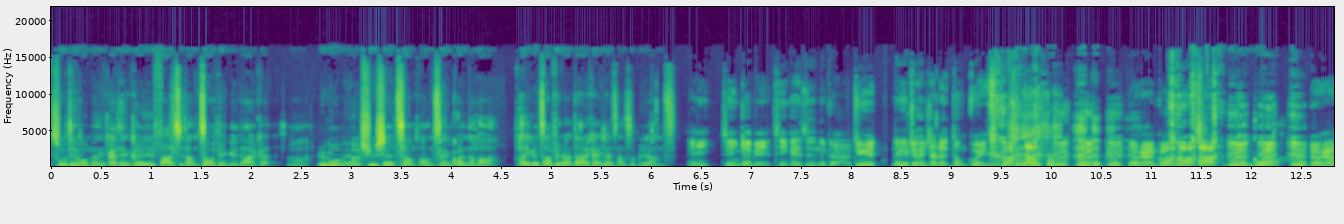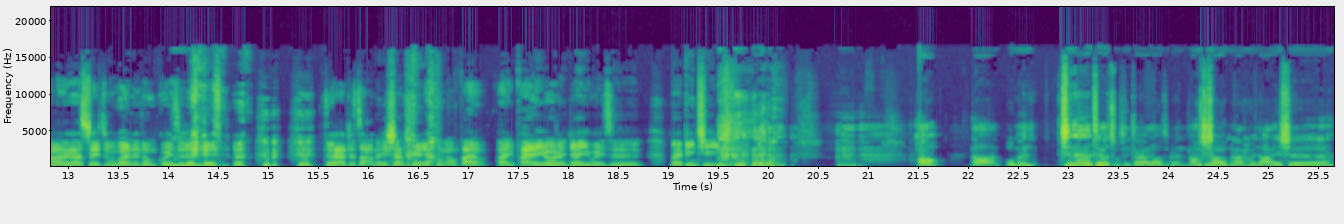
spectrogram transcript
说不定我们改天可以发几张照片给大家看啊！如果我们有去一些厂房参观的话，拍一个照片让大家看一下长什么样子。哎、欸，这应该没，这应该是那个啊，因为那个就很像冷冻柜，你知道吗？有看过？没看过、啊？有看过那个水族馆冷冻柜之类的？嗯、对啊，就长得像那样啊！怕怕你拍了以后，人家以为是卖冰淇淋的。好，那我们今天的这个主题大概到这边，然后接下来我们来回答一些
